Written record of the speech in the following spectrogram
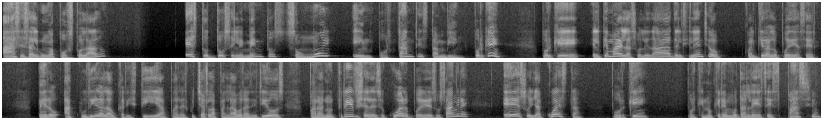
¿Haces algún apostolado? Estos dos elementos son muy importantes también. ¿Por qué? Porque el tema de la soledad, del silencio, cualquiera lo puede hacer. Pero acudir a la Eucaristía para escuchar la palabra de Dios, para nutrirse de su cuerpo y de su sangre, eso ya cuesta. ¿Por qué? Porque no queremos darle ese espacio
